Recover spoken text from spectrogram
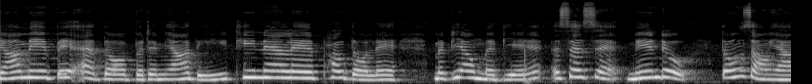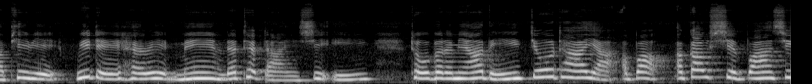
ရားမင်းပေးအပ်သောပရမ ्या သည်ထီနန်းလဲဖောက်တော်လဲမပြောက်မပြဲအဆက်ဆက်မင်းတို့သုံးဆောင်ရာဖြစ်၍ဝိဒေဟရိမင်းလက်ထက်တိုင်ရှိ၏ထိုပရမ ्या သည်ကြိုးထားရာအပေါက်အကောက်၈ပါးရှိ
